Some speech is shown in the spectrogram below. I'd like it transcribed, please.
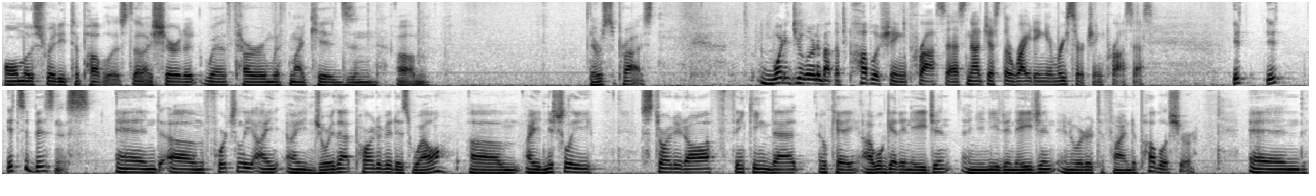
almost ready to publish that I shared it with her and with my kids, and um, they were surprised. What did you learn about the publishing process, not just the writing and researching process? It, it, it's a business. And um, fortunately, I, I enjoy that part of it as well. Um, I initially started off thinking that, okay, I will get an agent, and you need an agent in order to find a publisher. And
